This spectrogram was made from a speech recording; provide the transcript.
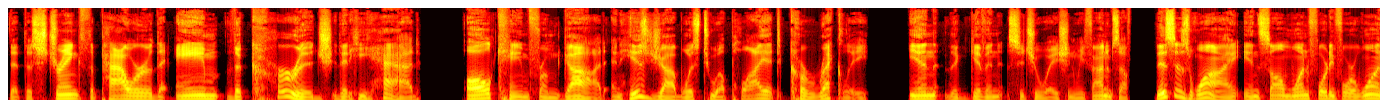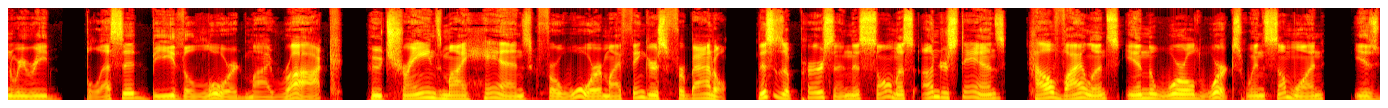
that the strength, the power, the aim, the courage that he had all came from God, and his job was to apply it correctly in the given situation we found himself. This is why in Psalm 144 1 we read, Blessed be the Lord, my rock, who trains my hands for war, my fingers for battle. This is a person, this psalmist understands how violence in the world works. When someone is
